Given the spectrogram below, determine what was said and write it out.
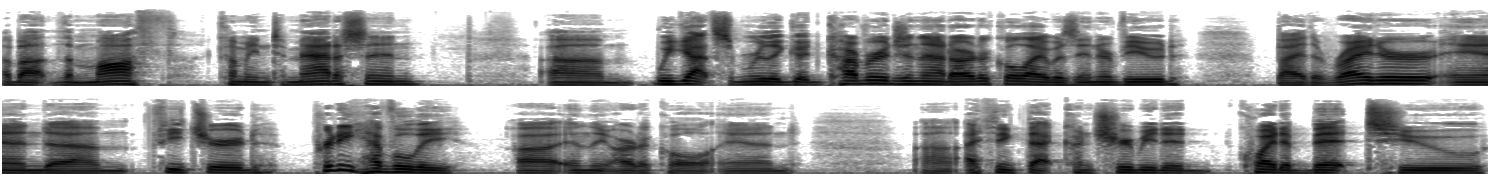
about the moth coming to Madison. Um, we got some really good coverage in that article. I was interviewed by the writer and um, featured pretty heavily uh, in the article, and uh, I think that contributed quite a bit to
